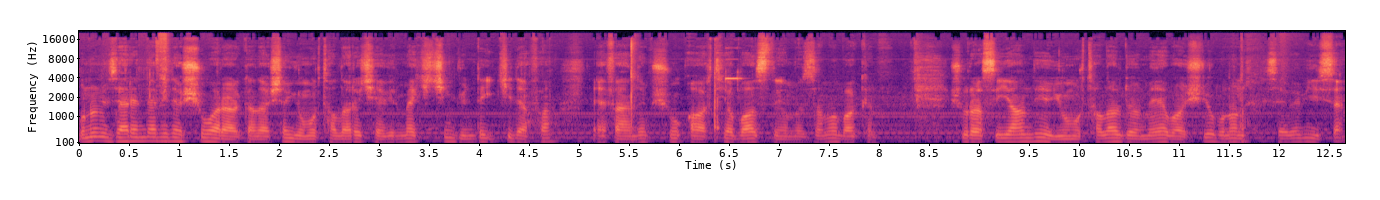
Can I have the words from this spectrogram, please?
Bunun üzerinde bir de şu var arkadaşlar yumurtaları çevirmek için günde iki defa efendim şu artıya bastığımız zaman bakın şurası yandı ya yumurtalar dönmeye başlıyor. Bunun sebebi ise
